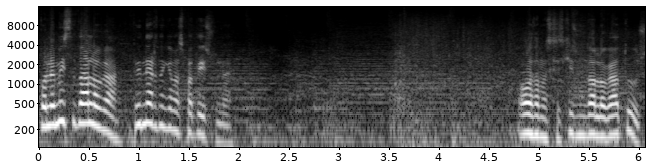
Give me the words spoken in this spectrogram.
πολεμήστε τα άλογα. Πριν έρθουν και μας πατήσουνε. Ω, θα μας ξεσχίσουν τα άλογα τους.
